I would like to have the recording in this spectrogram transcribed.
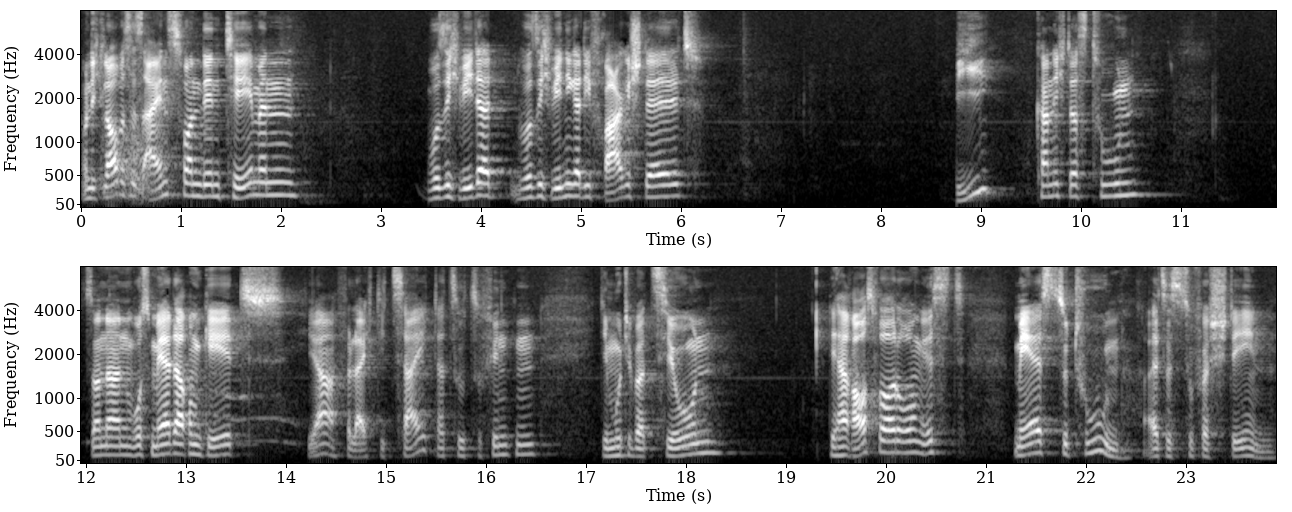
Und ich glaube, es ist eins von den Themen, wo sich, weder, wo sich weniger die Frage stellt, wie kann ich das tun, sondern wo es mehr darum geht, ja, vielleicht die Zeit dazu zu finden, die Motivation. Die Herausforderung ist, mehr es zu tun, als es zu verstehen.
